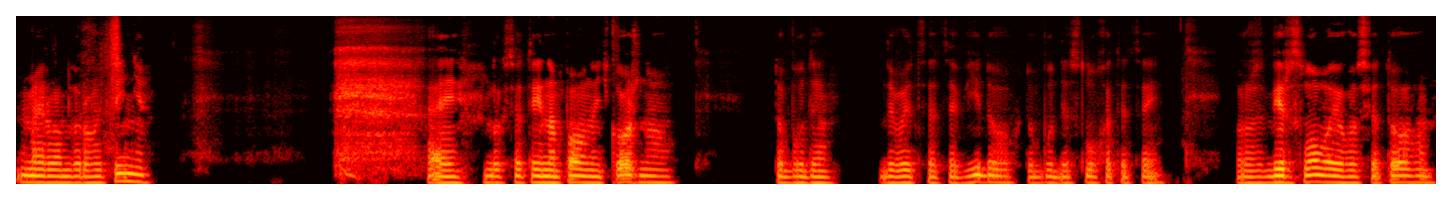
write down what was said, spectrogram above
Мир вам дорогоцінні. Хай Дух Святий наповнить кожного, хто буде дивитися це відео, хто буде слухати цей розбір Слова Його Святого.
